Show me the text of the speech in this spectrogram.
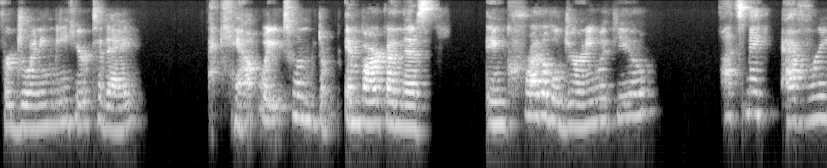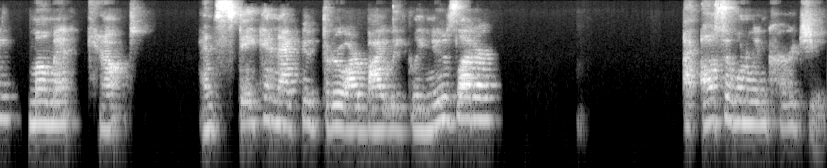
for joining me here today. I can't wait to embark on this incredible journey with you. Let's make every moment count and stay connected through our bi weekly newsletter I also want to encourage you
